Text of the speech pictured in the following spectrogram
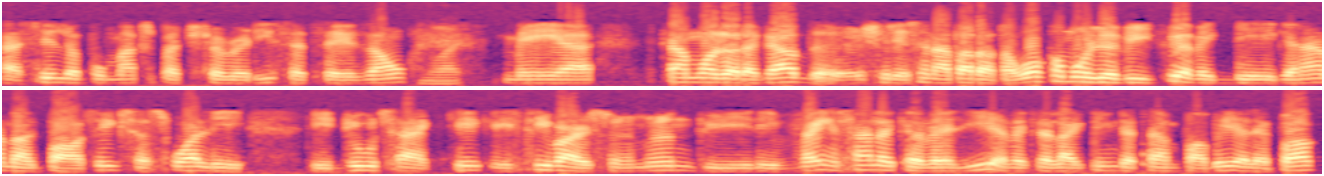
facile pour Max Pacioretty cette saison. Mais euh, quand moi je regarde euh, chez les sénateurs d'Ottawa, comme on l'a vécu avec des grands dans le passé, que ce soit les, les Sakic, les Steve Eisenman, puis les Vincent Le Cavalier avec le Lightning de Tampa Bay à l'époque,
